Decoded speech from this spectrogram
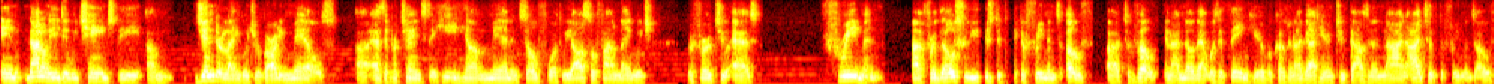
and not only did we change the um, gender language regarding males uh, as it pertains to he, him, men, and so forth, we also found language referred to as freeman uh, for those who used to take the freeman's oath uh, to vote. And I know that was a thing here because when I got here in 2009, I took the freeman's oath.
